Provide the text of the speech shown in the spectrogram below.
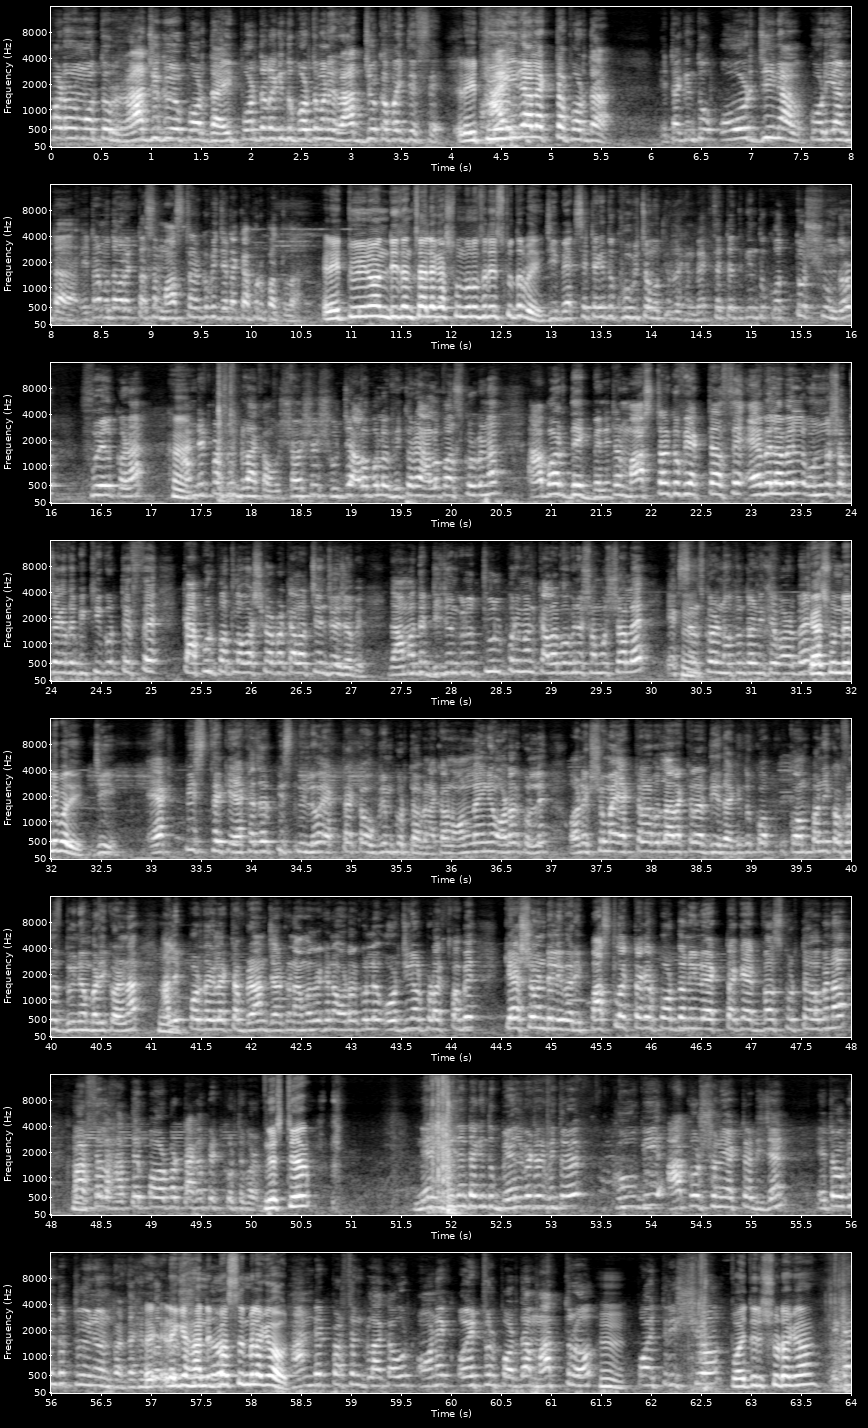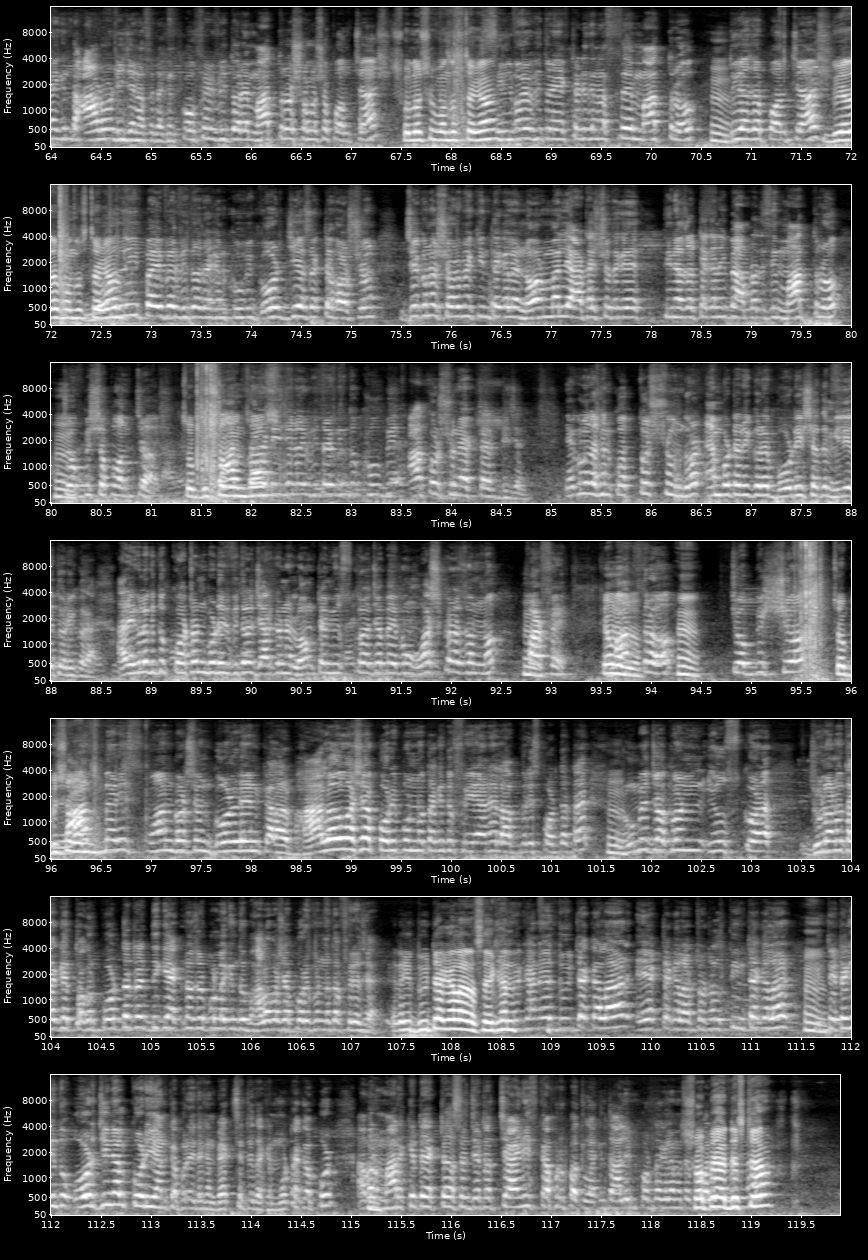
পাড়ার মতো রাজকীয় পর্দা। এই পর্দাটা কিন্তু বর্তমানে রাজ্য কাঁপাইতেছে। এটা কি twin- ভাইরাল একটা পর্দা। এটা কিন্তু অরিজিনাল কোরিয়ানটা। এটার মধ্যে আবার একটা আছে মাস্টার কপি যেটা কাপড় পাতলা। এই ওয়ান ডিজাইন চাইলে সুন্দর অনুসারে ইউজ করতে পারবে জি ব্যাক সাইডটা কিন্তু খুবই চমৎকার। দেখেন ব্যাক সাইডটা কিন্তু কত সুন্দর ফুয়েল করা। হান্ড্রেড পার্সেন্ট ব্ল্যাক আউট সরাসরি সূর্য আলো পড়লে ভিতরে আলো পাস করবে না। আবার দেখবেন এটার মাস্টার কপি একটা আছে অ্যাভেলেবেল অন্য সব জায়গাতে বিক্রি করতেছে কাপড় পাতলা ওয়াশ করার পর কালার চেঞ্জ হয়ে যাবে। আমাদের ডিজাইনগুলো চুল পরিমাণ কালার ববিনের সমস্যা হলে এক্সচেঞ্জ করে নতুনটা নিতে পারবে। ক্যাশ অন ডেলিভারি জি। এক পিস থেকে এক হাজার পিস নিলেও এক টাকা অগ্রিম করতে হবে না। কারণ অনলাইনে অর্ডার করলে অনেক সময় এক কালার বদলে আরেক কালার দিয়ে দেয়। কিন্তু কোম্পানি কখনো দুই নাম্বারই করে না। আলিপ পর্দা গেলে একটা ব্র্যান্ড যার কারণে আমাদের এখানে অর্ডার করলে অরিজিনাল প্রোডাক্ট পাবে। ক্যাশ অন ডেলিভারি পাঁচ লাখ টাকার পর্দা নিলে টাকা অ্যাডভান্স করতে হবে না পার্সেল হাতে পাওয়ার পর টাকা পেড করতে পারবে। নেক্সট নেক্সট ডিজাইনটা কিন্তু বেলভেটের ভিতরে খুবই আকর্ষণীয় একটা ডিজাইন এটাও কিন্তু টু ইন ওয়ান পার দেখেন এটা কি hundred percent black out hundred percent black out অনেক ওয়েটফুল পর্দা মাত্র হুম। পঁয়ত্রিশশো। পঁয়ত্রিশশো টাকা। এখানে কিন্তু আরও ডিজাইন আছে দেখেন কফের ভিতরে মাত্র ষোলোশো পঞ্চাশ। ষোলোশো পঞ্চাশ টাকা। সিলভারের ভিতরে একটা ডিজাইন আছে মাত্র হুম। দুই হাজার পঞ্চাশ। দুই হাজার পঞ্চাশ টাকা। পলি পাইপের ভিতরে দেখেন খুবই গর্জিয়াস একটা ভার্সন যে কোনো শোরুমে কিনতে গেলে নর্মালি আঠাশশো থেকে তিন হাজার টাকা নিবে আমরা দিচ্ছি মাত্র চব্বিশশো পঞ্চাশ। চব্বিশশো পঞ্চাশ। ডিজাইনের ভিতরে কিন্তু খুবই আকর্ষণীয় একটা ডিজাইন এগুলো দেখেন কত সুন্দর এম্ব্রয়ডারি করে বডির সাথে মিলিয়ে তৈরি করা। আর এগুলো কিন্তু কটন বডির ভিতরে যার কারণে লং টাইম ইউজ করা যাবে এবং ওয়াশ করার জন্য পারফেক্ট মাত্র চব্বিশশো love marriage one version golden colour ভালোবাসা পরিপূর্ণতা কিন্তু ফ্রি আনে লাভ ম্যারিজ পর্দাটা রুমে যখন ইউজ করা ঝুলানো থাকে তখন পর্দাটার দিকে এক নজর পড়লে কিন্তু ভালোবাসা পরিপূর্ণতা ফিরে যায়। এটা কি দুইটা কালার আছে এখানে? এখানে দুইটা কালার এই একটা কালার টোটাল তিনটা কালার কিন্তু এটা কিন্তু অরিজিনাল কোরিয়ান কাপড় এই দেখেন ব্যাক সাইডে দেখেন মোটা কাপড়। আবার মার্কেটে একটা আছে যেটা চাইনিজ কাপড় পাতলা কিন্তু আলিম পর্দা গেলে আমাদের শপে অ্যাড্রেসটা না।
